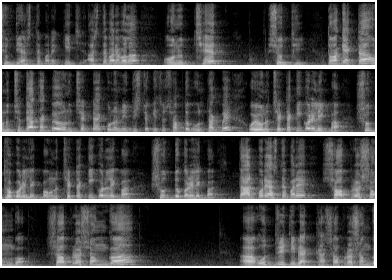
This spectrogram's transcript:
শুদ্ধি আসতে পারে। কি আসতে পারে বলো? অনুচ্ছেদ শুদ্ধি। তোমাকে একটা অনুচ্ছেদ দেওয়া থাকবে, ওই অনুচ্ছেদটায় কোনো নির্দিষ্ট কিছু শব্দ ভুল থাকবে, ওই অনুচ্ছেদটা কি করে লিখবা? শুদ্ধ করে লিখবা। অনুচ্ছেদটা কি করে লিখবা? শুদ্ধ করে লিখবা। তারপরে আসতে পারে সপ্রসঙ্গ সপ্রসঙ্গ উদ্ধৃতি ব্যাখ্যা সপ্রসঙ্গ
